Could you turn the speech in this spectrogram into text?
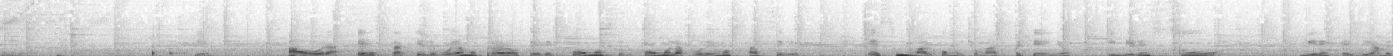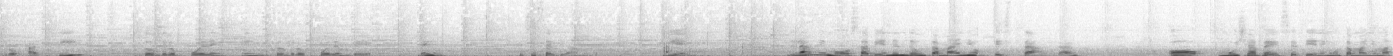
mía. Bien Ahora, esta que le voy a mostrar a ustedes cómo, cómo la podemos hacer, es un marco mucho más pequeño y miren su, miren el diámetro aquí, donde lo pueden, en, donde lo pueden ver. ¿Ven? Ese es el diámetro. Bien, las mimosas vienen de un tamaño estándar o muchas veces tienen un tamaño más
